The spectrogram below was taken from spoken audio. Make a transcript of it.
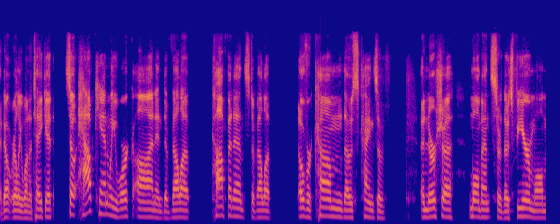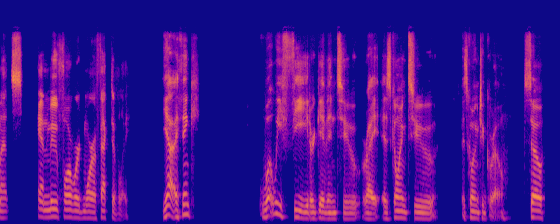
I don't really want to take it. So how can we work on and develop confidence, develop overcome those kinds of inertia moments or those fear moments and move forward more effectively? Yeah, I think what we feed or give into, right, is going to is going to grow. So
